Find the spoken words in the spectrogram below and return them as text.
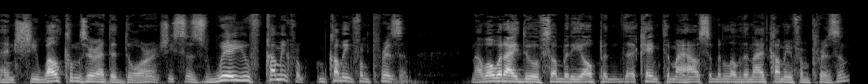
and she welcomes her at the door and she says, where are you coming from? I'm coming from prison. Now, what would I do if somebody opened, uh, came to my house in the middle of the night coming from prison?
